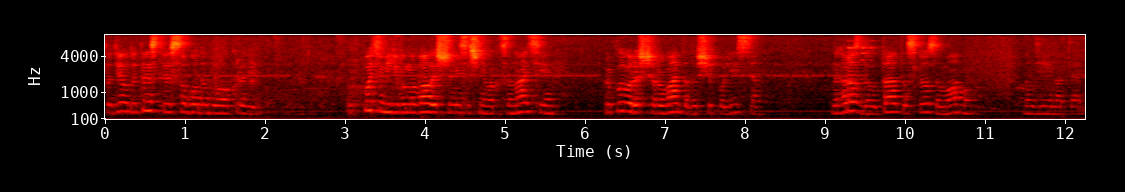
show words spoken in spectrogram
Тоді у дитинстві свобода була у крові. Потім її вимивали щомісячні вакцинації, припливи розчарувань та дощі полісся, негаразди у тата, сльози мами, надії на тебе.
